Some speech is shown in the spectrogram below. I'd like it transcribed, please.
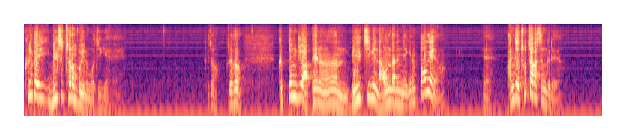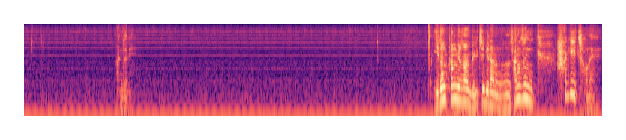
그러니까 이 밀집처럼 보이는 거지 이게. 그죠? 그래서 급등주 앞에는 밀집이 나온다는 얘기는 뻥이에요. 예. 완전 초짜가 쓴 글이에요. 완전히. 이동평균선 밀집이라는 것은 상승하기 전에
